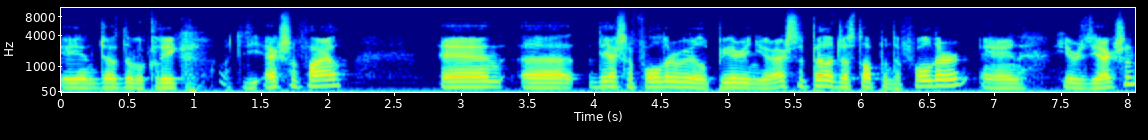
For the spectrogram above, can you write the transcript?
and just double click the action file, and uh, the action folder will appear in your action panel. Just open the folder, and here's the action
